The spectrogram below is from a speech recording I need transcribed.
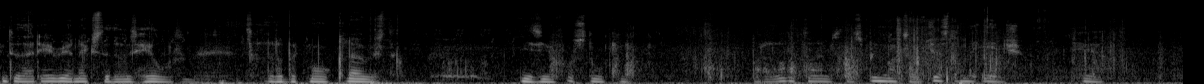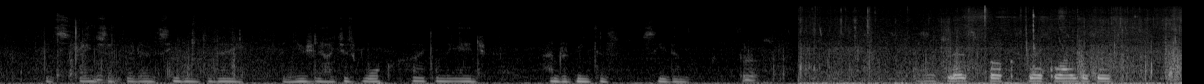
into that area next to those hills. It's a little bit more closed, easier for stalking. But a lot of times the springbucks are just on the edge here. It's strange that we don't see them today. And usually I just walk right on the edge, 100 meters, see them. Folk, black wildebeest. Let's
